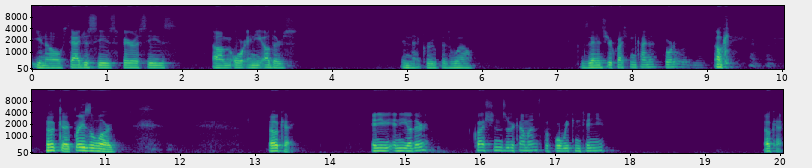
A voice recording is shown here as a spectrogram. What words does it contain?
you know, Sadducees, Pharisees, um, or any others in that group as well. Does that answer your question, kind of, sort of? Some of you. Okay. okay, praise the Lord. Okay. Any, any other questions or comments before we continue? Okay.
